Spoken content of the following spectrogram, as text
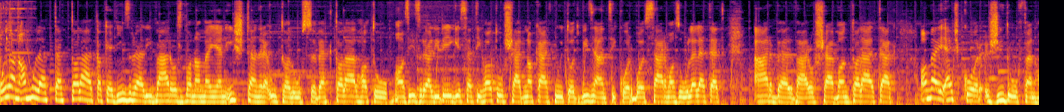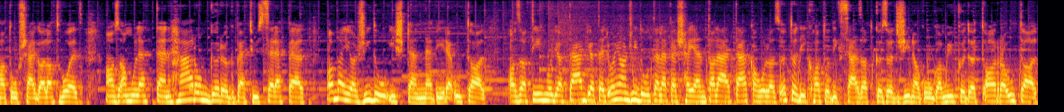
Olyan amulettet találtak egy izraeli városban, amelyen Istenre utaló szöveg található. Az izraeli régészeti hatóságnak átnyújtott bizánci korból származó leletet Árbel városában találták, amely egykor zsidó fennhatóság alatt volt. Az amuletten három görög betű szerepel, amely a zsidó Isten nevére utal. Az a tény, hogy a tárgyat egy olyan zsidó telepes helyen találták, ahol az 5.-6. század között zsinagóga működött, arra utal,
